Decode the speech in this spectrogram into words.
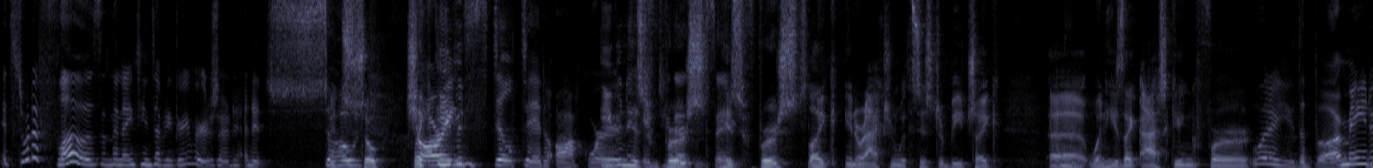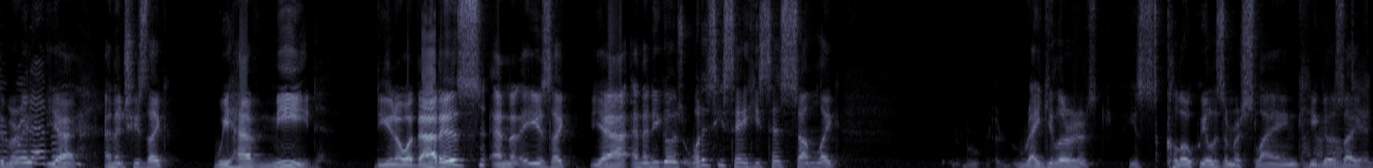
it sort of flows in the 1973 version, and it's so, It's so- like, jarring, even- stilted, awkward. even his first his first like interaction with Sister Beech, like uh, when he's like asking for What are you, the barmaid or the Murray, whatever? yeah, and then she's like, "We have mead. Do you know what that is?" And he's like, "Yeah," and then he goes, "What does he say?" He says some like r- regular he's colloquialism or slang. He goes know, like,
